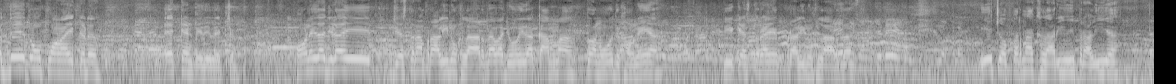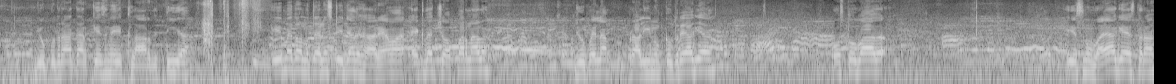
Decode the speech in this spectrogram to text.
ਅੱਧੇ ਤੋਂ ਪੌਣਾ ਏਕੜ 1 ਘੰਟੇ ਦੇ ਵਿੱਚ। ਹੁਣ ਇਹਦਾ ਜਿਹੜਾ ਇਹ ਜਿਸ ਤਰ੍ਹਾਂ ਪਰਾਲੀ ਨੂੰ ਖਿਲਾਰਦਾ ਵਾ, ਜੋ ਇਹਦਾ ਕੰਮ ਆ, ਤੁਹਾਨੂੰ ਉਹ ਦਿਖਾਉਨੇ ਆ ਵੀ ਇਹ ਕਿਸ ਤਰ੍ਹਾਂ ਇਹ ਪਰਾਲੀ ਨੂੰ ਖਿਲਾਰਦਾ। ਇਹ ਚੌਪਰ ਨਾਲ ਖਿਲਾਰੀ ਹੋਈ ਪਰਾਲੀ ਆ, ਜੋ ਕੁਤਰਾ ਕਰਕੇ ਇਸਨੇ ਖਿਲਾਰ ਦਿੱਤੀ ਆ। ਇਹ ਮੈਂ ਤੁਹਾਨੂੰ ਤਿੰਨ ਸਟੇਜਾਂ ਦਿਖਾ ਰਿਹਾ ਵਾਂ। ਇੱਕ ਦਾ ਚੌਪਰ ਨਾਲ, ਜੋ ਪਹਿਲਾਂ ਪਰਾਲੀ ਨੂੰ ਕੁਤਰਿਆ ਗਿਆ। ਉਸ ਤੋਂ ਬਾਅਦ ਇਸ ਨੂੰ ਵਾਇਆ ਗਿਆ ਇਸ ਤਰ੍ਹਾਂ।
